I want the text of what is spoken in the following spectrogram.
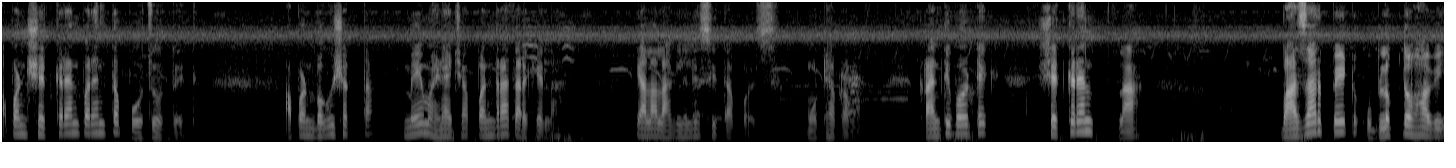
आपण शेतकऱ्यांपर्यंत पोचवतो आहेत आपण बघू शकता मे महिन्याच्या पंधरा तारखेला याला लागलेले सीताफळस मोठ्या प्रमाणात. क्रांती बायोटेक शेतकऱ्यांना बाजारपेठ उपलब्ध व्हावी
